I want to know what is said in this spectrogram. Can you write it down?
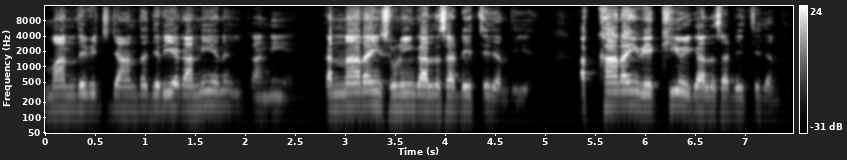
ਮਨ ਦੇ ਵਿੱਚ ਜਾਣ ਦਾ ਜਰੀਆ ਕਾਨੀ ਹੈ ਨਾ ਜੀ? ਕਾਨੀ ਹੈ ਕੰਨਾਂ ਰਾਹੀਂ ਸੁਣੀ ਗੱਲ ਸਾਡੇ ਇੱਥੇ ਜਾਂਦੀ ਹੈ। ਅੱਖਾਂ ਰਾਹੀਂ ਵੇਖੀ ਹੋਈ ਗੱਲ ਸਾਡੇ ਇੱਥੇ ਜਾਂਦੀ। ਹੈ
